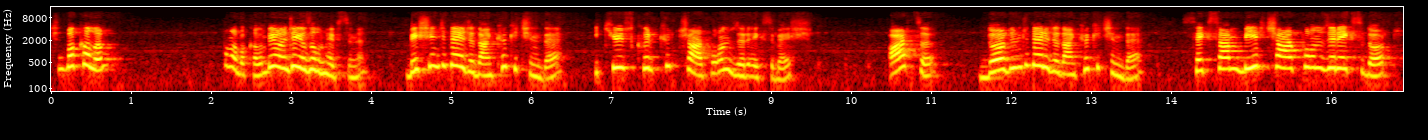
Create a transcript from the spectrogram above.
Şimdi bakalım. Buna bakalım. Bir önce yazalım hepsini. 5. dereceden kök içinde 243 çarpı 10 üzeri eksi 5 artı 4. dereceden kök içinde 81 çarpı 10 üzeri eksi 4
